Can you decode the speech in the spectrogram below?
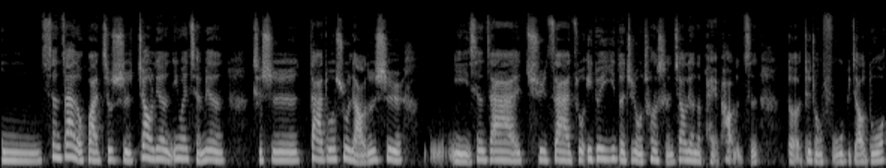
嗯，现在的话就是教练，因为前面其实大多数聊的是你现在去在做一对一的这种创始人教练的陪跑的字的这种服务比较多。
